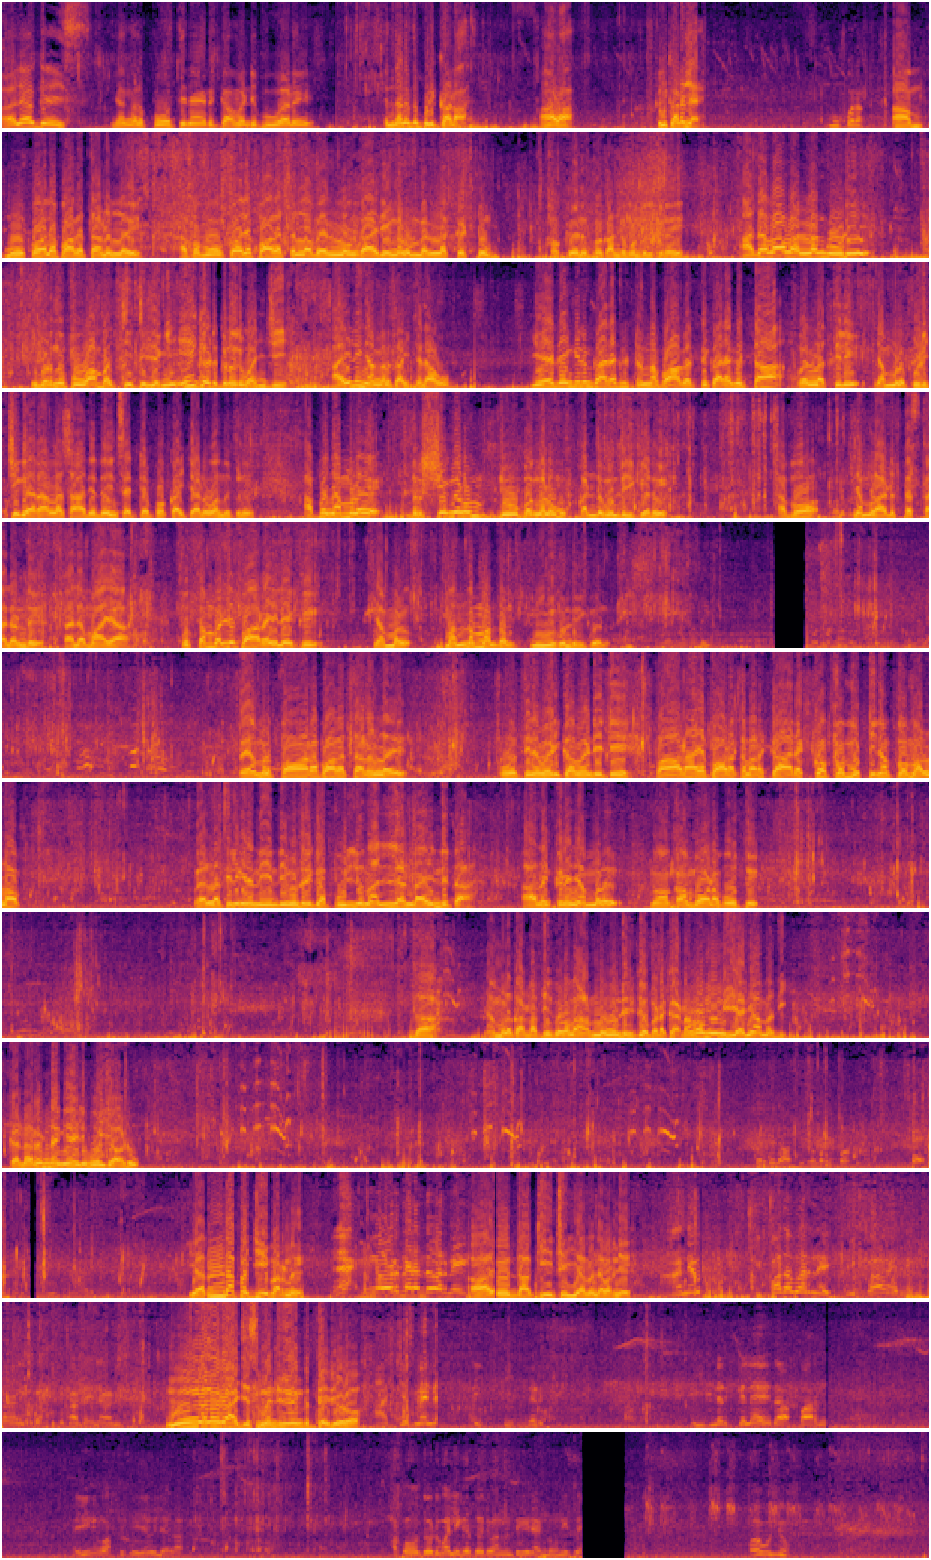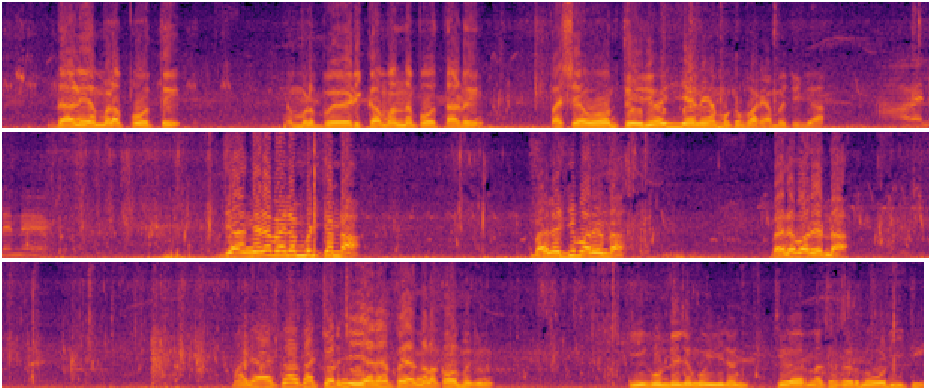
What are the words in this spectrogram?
Hello guys ഞങ്ങൾ പോത്തിനെ എടുക്കാൻ വേണ്ടി പോവാണ്. എന്താണ് ഇത് ആളാ ആടാ. പുളിക്കാടല്ലേ ആ മൂക്കോല ഭാഗത്താണുള്ളത്. അപ്പൊ മൂക്കോല ഭാഗത്തുള്ള വെള്ളവും കാര്യങ്ങളും വെള്ളക്കെട്ടും ഒക്കെയാണ് ഇപ്പോൾ കണ്ടുകൊണ്ടിരിക്കുന്നത്. അഥവാ വെള്ളം കൂടി ഇവിടുന്ന് പോകാൻ പറ്റിയിട്ടില്ലെങ്കിൽ ഈ കിടക്കുന്ന ഒരു വഞ്ചി അതിൽ ഞങ്ങൾ കഴിച്ചലാവും. ഏതെങ്കിലും കര കിട്ടുന്ന ഭാഗത്ത് കര കിട്ടാ വെള്ളത്തിൽ നമ്മൾ പിടിച്ചു കയറാനുള്ള സാധ്യതയും സെറ്റപ്പ് ഒക്കെ ആയിട്ടാണ് വന്നിട്ടുള്ളത് അപ്പോൾ നമ്മൾ ദൃശ്യങ്ങളും രൂപങ്ങളും കണ്ടുകൊണ്ടിരിക്കുകയാണ്. അപ്പോൾ നമ്മൾ അടുത്ത സ്ഥലമുണ്ട്. സ്ഥലമായ പുത്തമ്പള്ളി പാറയിലേക്ക് നമ്മൾ മന്ദം മന്ദം നീങ്ങിക്കൊണ്ടിരിക്കുകയാണ്. ഇപ്പം നമ്മൾ പാറ ഭാഗത്താണുള്ളത്. പോത്തിനെ മേടിക്കാൻ വേണ്ടിയിട്ട് പാടായ പാടൊക്കെ നടക്കുക. അരക്കൊപ്പം മുട്ടിനൊപ്പം വെള്ളം. വെള്ളത്തിൽ ഇങ്ങനെ നീന്തിക്കൊണ്ടിരിക്കുക. പുല്ല് നല്ല ഉണ്ടായിട്ടാ ആ നിൽക്കണേ നമ്മൾ നോക്കാൻ പോണ പോത്ത്. ഇതാ. നമ്മൾ കണ്ടത്തിൽ കൂടെ നടന്നുകൊണ്ടിരിക്കുക. ഇവിടെ കിണറൊന്നും ഇല്ല ഞാൻ മതി. കിണറുണ്ടെങ്കിൽ അതിൽ പോയി ചാടും. എന്താ പറ്റി പറഞ്ഞു? നിങ്ങളോട് നേരം എന്താ പറഞ്ഞേ? ആ ഇതാക്കി ചെയ്യാന്നല്ല പറഞ്ഞേ. നിങ്ങളൊരു അഡ്ജസ്റ്റ്മെന്റിന് തരുമോ അഡ്ജസ്റ്റ്മെന്റ് ആ കോതോട് പള്ളിക്കത്തോട് വന്നിട്ട് രണ്ടു മൂന്ന് ദിവസം. ഇതാണ് നമ്മളെ പോത്ത്. നമ്മൾ മേടിക്കാൻ വന്ന പോത്താണ്. പക്ഷെ ഓം തരുമോ ഇല്ലെന്ന് നമുക്ക് പറയാൻ പറ്റില്ല. അങ്ങനെ ബലം പിടിക്കണ്ട. ഇജ്ജ് പറയണ്ട. വില പറയണ്ട. മര്യാദയ്ക്ക് കച്ചവടം ചെയ്യാനാ ഇപ്പൊ ഞങ്ങളൊക്കെ വന്നിക്കണ്. ഈ കുണ്ടിലും കുയിലും ചേറിലൊക്കെ കിടന്ന് ഓടിയിട്ട്.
